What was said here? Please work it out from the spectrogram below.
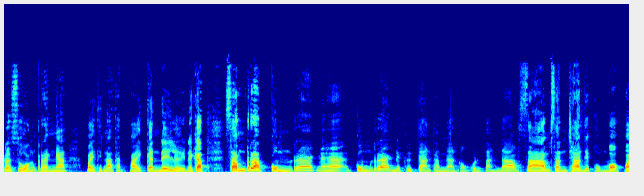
กระทรวงแรงงานไปที่หน้าถัดไปกันได้เลยนะครับสำหรับกลุ่มแรกนะฮะกลุ่มแรกเนี่ยคือการทำงานของคนต่างด้าว 3 สัญชาติที่ผมบอกไป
